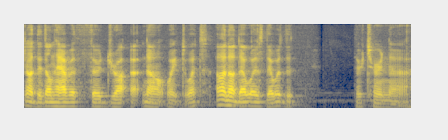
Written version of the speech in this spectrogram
Oh, they don't have a third draw. Uh, no, wait, what? Oh no, that was that was the their turn. Uh,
